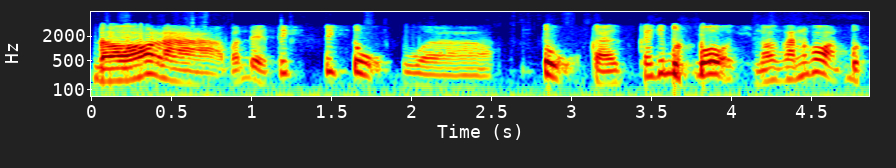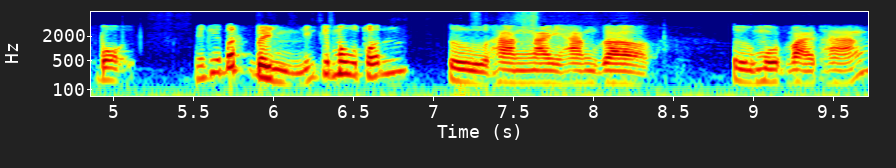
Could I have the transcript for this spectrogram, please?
Đó là vấn đề tích tích tụ của tụ cái cái cái bực bội nó ngắn gọn bực bội. Những cái bất bình những cái mâu thuẫn từ hàng ngày hàng giờ từ một vài tháng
